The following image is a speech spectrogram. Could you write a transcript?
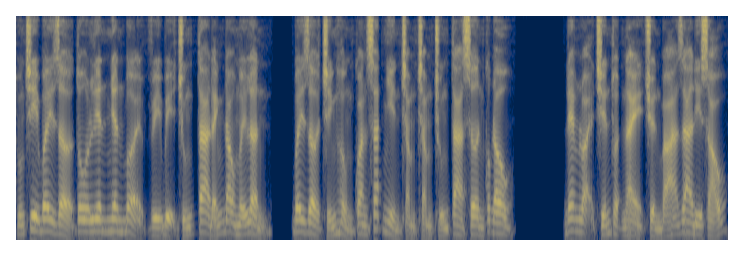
húng chi bây giờ tô liên nhân bởi vì bị chúng ta đánh đau mấy lần, bây giờ chính hồng quan sát nhìn chằm chằm chúng ta sơn cốc đâu. Đem loại chiến thuật này truyền bá ra đi sáu.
